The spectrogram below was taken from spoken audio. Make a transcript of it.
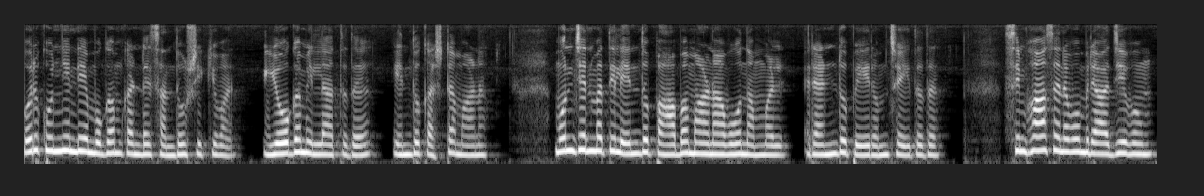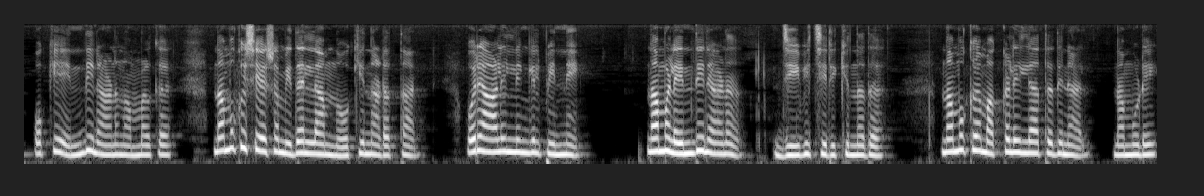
ഒരു കുഞ്ഞിന്റെ മുഖം കണ്ട് സന്തോഷിക്കുവാൻ യോഗമില്ലാത്തത് എന്തു കഷ്ടമാണ്. മുൻജന്മത്തിൽ എന്തു പാപമാണാവോ നമ്മൾ രണ്ടു പേരും ചെയ്തത്. സിംഹാസനവും രാജ്യവും ഒക്കെ എന്തിനാണ് നമ്മൾക്ക്? നമുക്ക് ശേഷം ഇതെല്ലാം നോക്കി നടത്താൻ ഒരാളില്ലെങ്കിൽ പിന്നെ നമ്മൾ എന്തിനാണ് ജീവിച്ചിരിക്കുന്നത്? നമുക്ക് മക്കളില്ലാത്തതിനാൽ നമ്മുടെ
